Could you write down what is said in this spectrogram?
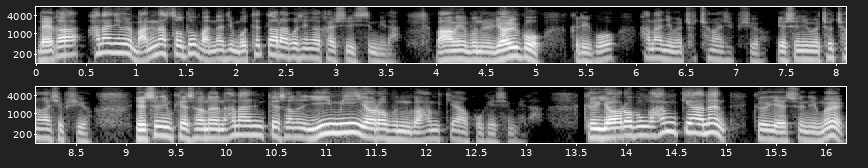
내가 하나님을 만났어도 만나지 못했다라고 생각할 수 있습니다. 마음의 문을 열고 그리고 하나님을 초청하십시오. 예수님을 초청하십시오. 예수님께서는 하나님께서는 이미 여러분과 함께하고 계십니다. 그 여러분과 함께하는 그 예수님을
